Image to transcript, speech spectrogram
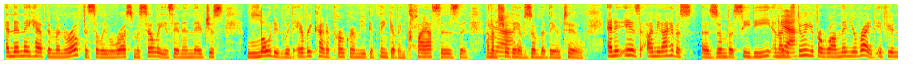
And then they have the Monroe facility where Ross Maselli is in, and they're just loaded with every kind of program you could think of in classes. That, and I'm sure they have Zumba there too. And it is, I mean, I have a Zumba CD, and I was doing it for a while. And then you're right. If you're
